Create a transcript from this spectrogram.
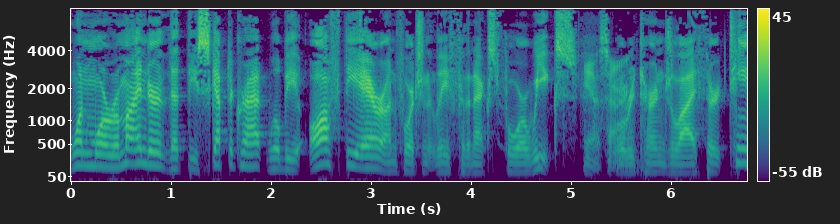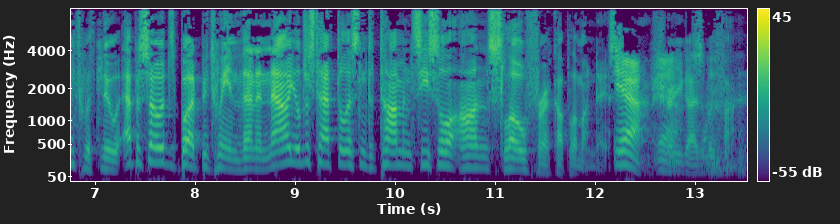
one more reminder that the Skepticrat will be off the air, unfortunately, for the next four weeks. Yeah, sorry. We'll return July 13th with new episodes, but between then and now, you'll just have to listen to Tom and Cecil on slow for a couple of Mondays. Yeah, I'm sure yeah. you guys will be fine.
